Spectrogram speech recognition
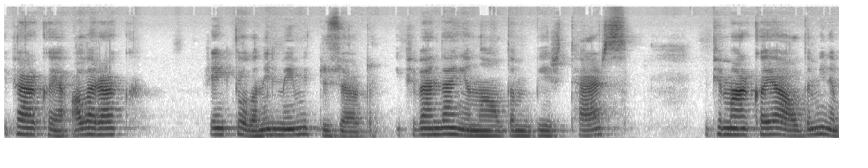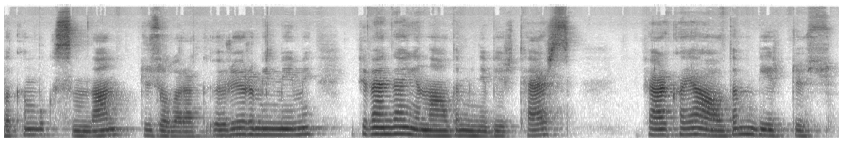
ipi arkaya alarak renkli olan ilmeğimi düz ördüm. İpi benden yana aldım bir ters. İpimi arkaya aldım. Yine bakın bu kısımdan düz olarak örüyorum ilmeğimi. İpi benden yana aldım yine bir ters. İpi arkaya aldım bir düz.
